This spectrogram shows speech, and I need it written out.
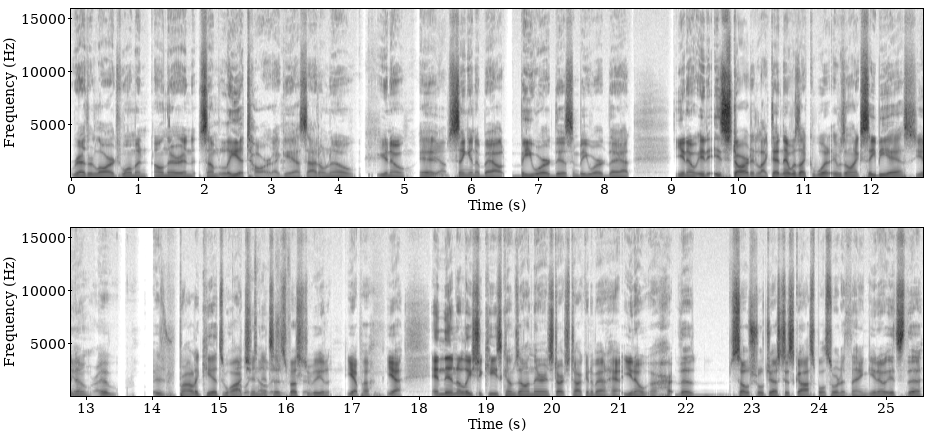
rather large woman on there in some leotard, I guess. I don't know, you know, uh, singing about B word this and B word that. You know, it it started like that, and that was like what it was on like CBS. You Yeah, know, right. It- was probably kids watching. It's uh, supposed sure. to be, a, yeah, yeah. And then Alicia Keys comes on there and starts talking about how you know her, the social justice gospel sort of thing. You know, it's the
